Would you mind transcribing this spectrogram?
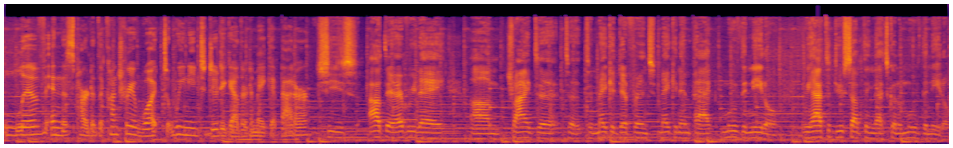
live in this part of the country, what we need to do together to make it better. She's out there every day um, trying to, to, to make a difference, make an impact, move the needle. We have to do something that's going to move the needle.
